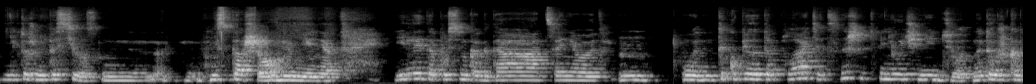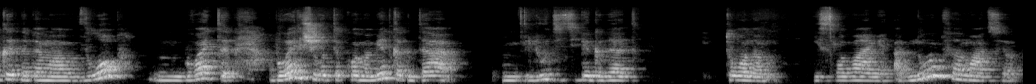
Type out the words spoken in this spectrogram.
никто же не просил, не спрашивал мнения. Или, допустим, когда оценивают, ой, ну ты купил это платье, ты знаешь, это тебе не очень идет. Но это уже конкретно прямо в лоб. Бывает, бывает еще вот такой момент, когда люди тебе говорят тоном и словами одну информацию,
